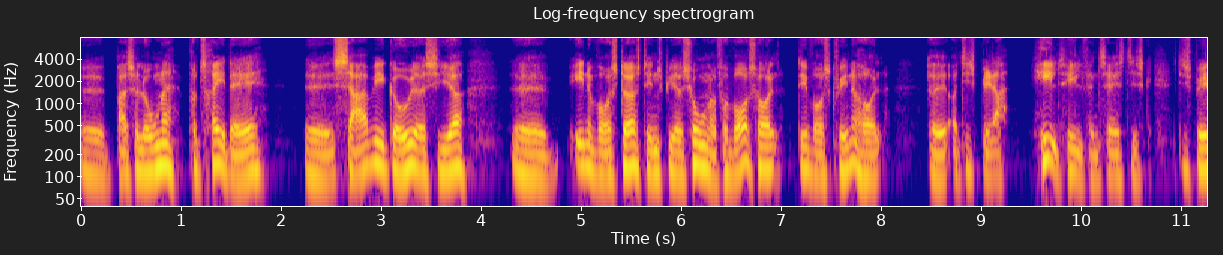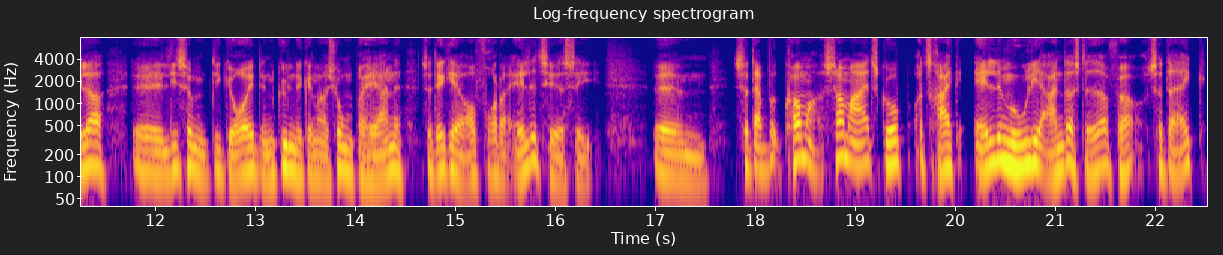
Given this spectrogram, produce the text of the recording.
øh, Barcelona på tre dage. Øh, Savi går ud og siger, øh, en af vores største inspirationer for vores hold, det er vores kvindehold. Øh, og de spiller helt, helt fantastisk. De spiller øh, ligesom de gjorde i den gyldne generation på herrene, så det kan jeg opfordre alle til at se. Øhm, så der kommer så meget skub og træk alle mulige andre steder før, så der er ikke,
